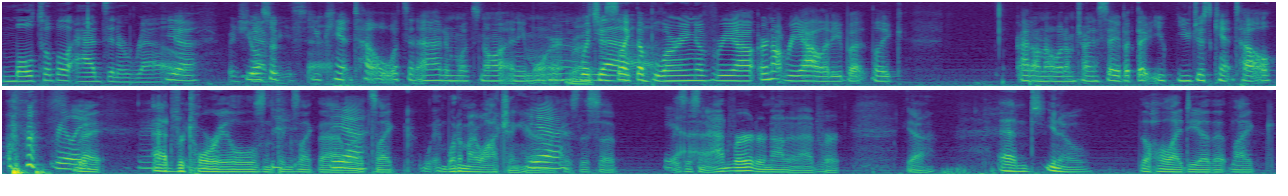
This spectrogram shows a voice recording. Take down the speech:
multiple ads in a row Yeah. which you also never used to you can't tell what's an ad and what's not anymore, Yeah. Right. which is like the blurring of real or not reality, but like I don't know what I'm trying to say, but that you you just can't tell really. right advertorials and things like that Yeah. where it's like what am i watching here Yeah. like, is this a is this an advert or not an advert yeah and you know the whole idea that like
